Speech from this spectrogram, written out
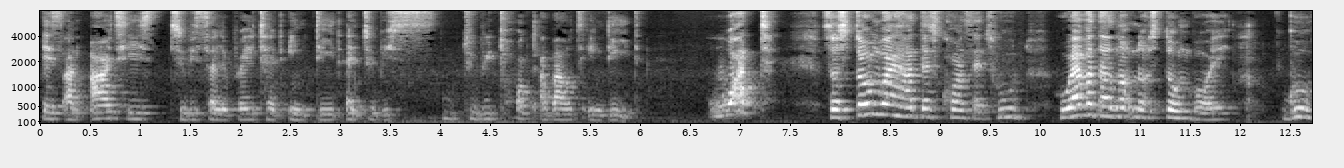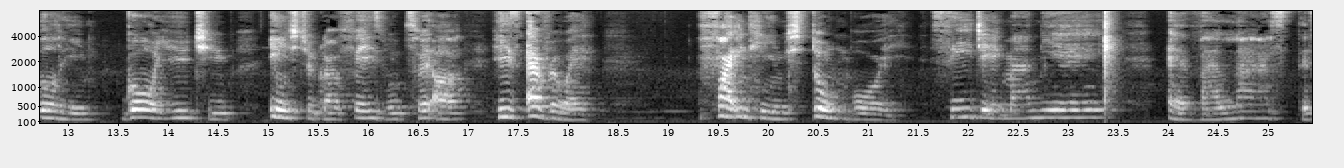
is an artist to be celebrated indeed and to be to be talked about indeed. What? So Stonebwoy had this concert. Who whoever does not know Stonebwoy, Google him. Go on YouTube, Instagram, Facebook, Twitter. He's everywhere. Find him, Stonebwoy. CJ Mamie. Everlasting.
